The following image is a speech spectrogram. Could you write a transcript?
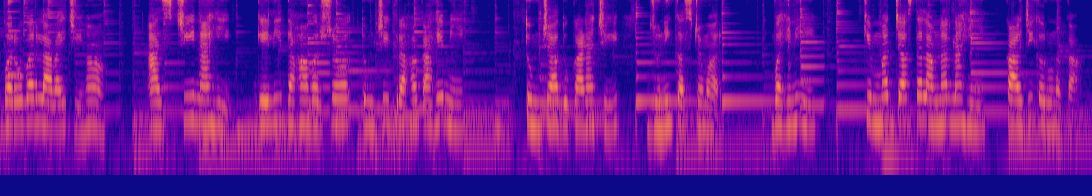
बरोबर लावायची हं? आजची नाही गेली दहा वर्ष तुमची ग्राहक आहे मी तुमच्या दुकानाची जुनी कस्टमर वहिनी किंमत जास्त लावणार नाही काळजी करू नका.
